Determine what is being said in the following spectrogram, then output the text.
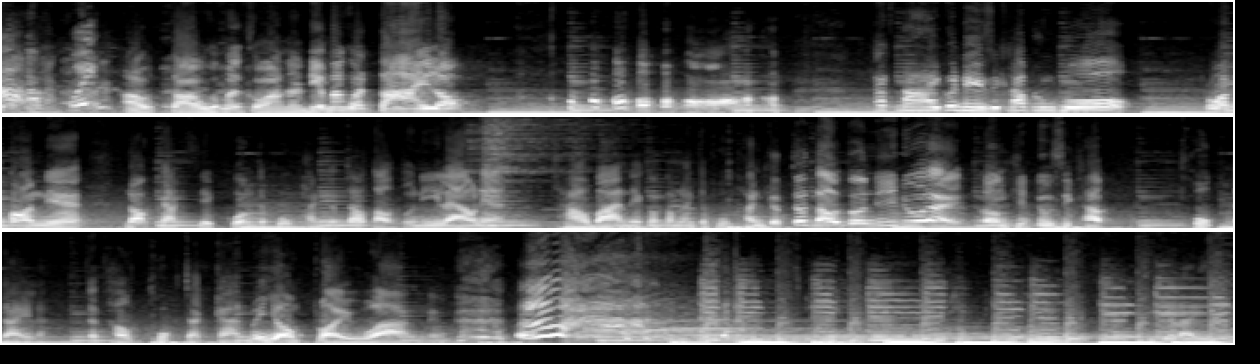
อ้าวเฮ้ย เอาเต่าขึ้นมาก่อนนะเดี๋ยวมันก็ตายหรอกอ๋อถ้าตายก็ดีสิครับลุงโทเพราะว่าตอนเนี้ย นอกจากเสียกวงจะผูกพันกับเจ้าเต่าตัวนี้แล้วเนี่ย ชาวบ้านเนี่ยก็กำลังจะผูกพันกับเจ้าเต่าตัวนี้ด้วย ลองคิดดูสิครับ ทุกข์ใดล่ะจะเท่าทุกข์จากการไม่ยอมปล่อยวางเนี่ยคิดอะไรเนี่ย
